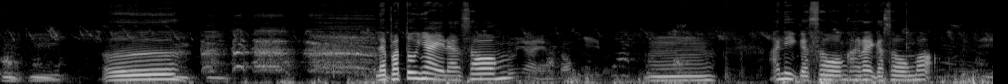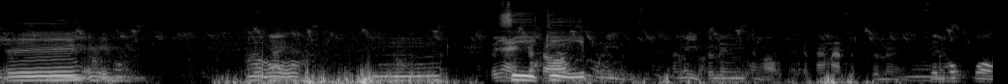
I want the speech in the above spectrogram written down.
สี่กีบเออ และประตูใหญ่นะสองตัวใหญ่สองกีบอืมอันนี้ก็ซองข้างในก็ซองบ่ เออเออเออโอ้โอ้อืม ตัวใหญ่สี่บสองกีบทางนี้ตัวหนึงทางออกกับทางนั้นตัวหนึงเป็นหกบ้อง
